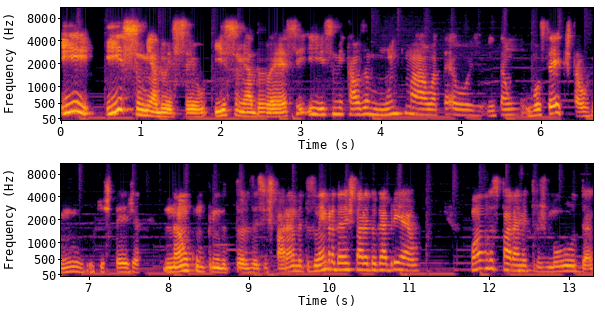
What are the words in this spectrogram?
E isso me adoeceu, isso me adoece e isso me causa muito mal até hoje. Então, você que está ouvindo, que esteja não cumprindo todos esses parâmetros, lembra da história do Gabriel. Quando os parâmetros mudam,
